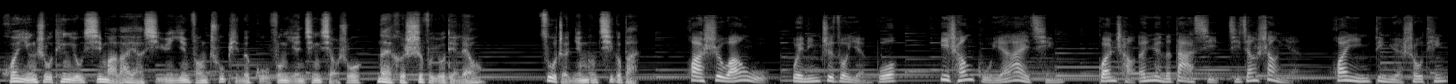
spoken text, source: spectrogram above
欢迎收听由喜马拉雅喜云音房出品的古风言情小说《奈何师傅有点撩》，作者柠檬七个半，画师晚舞为您制作演播。一场古言爱情、官场恩怨的大戏即将上演，欢迎订阅收听。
